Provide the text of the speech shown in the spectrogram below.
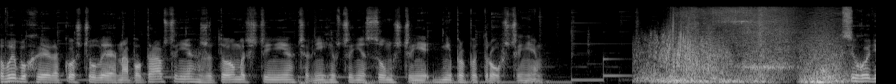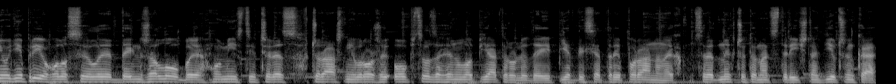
Вибухи також чули на Полтавщині, Житомирщині, Чернігівщині, Сумщині, Дніпропетровщині. Сьогодні у Дніпрі оголосили день жалоби. У місті через вчорашній ворожий обстріл загинуло п'ятеро людей, 53 поранених. Серед них 14-річна дівчинка.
